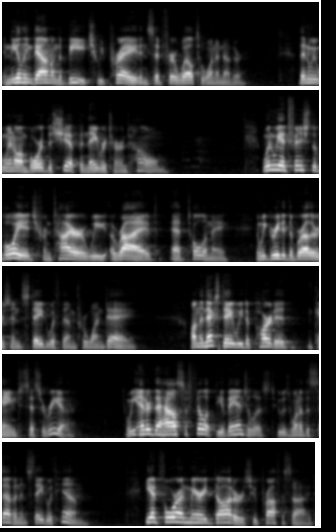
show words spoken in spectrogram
And kneeling down on the beach, we prayed and said farewell to one another. Then we went on board the ship, and they returned home. When we had finished the voyage from Tyre, we arrived at Ptolemais and we greeted the brothers and stayed with them for one day. On the next day, we departed and came to Caesarea. We entered the house of Philip the evangelist, who was one of the seven, and stayed with him. He had four unmarried daughters who prophesied.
